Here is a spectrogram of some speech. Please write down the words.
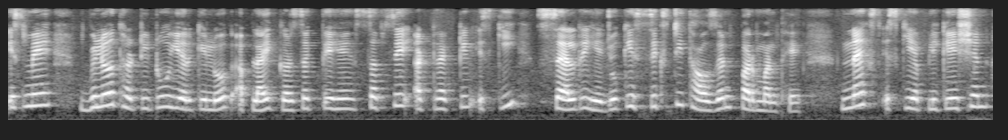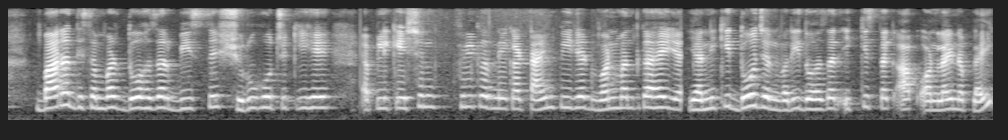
इसमें बिलो थर्टी टू ईयर के लोग अप्लाई कर सकते हैं। सबसे अट्रैक्टिव इसकी सैलरी है, जो कि सिक्सटी थाउज़ेंड पर मंथ है। नेक्स्ट इसकी एप्लीकेशन 12 दिसंबर 2020 से शुरू हो चुकी है। एप्लीकेशन फिल करने का टाइम पीरियड वन मंथ का है यानी कि 2 जनवरी 2021 तक आप ऑनलाइन अप्लाई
